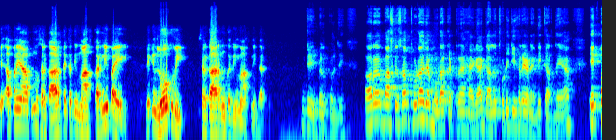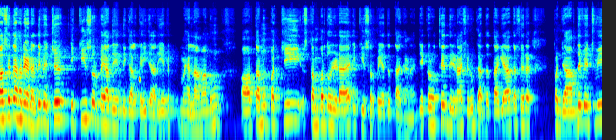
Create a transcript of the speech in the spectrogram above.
ਤੇ ਆਪਣੇ ਆਪ ਨੂੰ ਸਰਕਾਰ ਤੇ ਕਦੀ ਮਾਫ ਕਰ ਨਹੀਂ ਪਾਏਗੀ, ਲੇਕਿਨ ਲੋਕ ਵੀ ਸਰਕਾਰ ਨੂੰ ਕਦੀ ਮਾਫ ਨਹੀਂ ਕਰਦੇ। ਜੀ, ਬਿਲਕੁਲ ਜੀ। ਔਰ ਬਾਸਕਰ ਸਾਹਿਬ ਥੋੜਾ ਜਿਹਾ ਮੋੜਾ ਕੱਟਣਾ ਹੈਗਾ, ਗੱਲ ਥੋੜੀ ਜੀ ਹਰਿਆਣੇ ਦੀ ਕਰਦੇ ਆ ਇੱਕ ਪਾਸੇ ਤਾਂ ਹਰਿਆਣਾ ਦੇ ਵਿੱਚ 2100 ਰੁਪਇਆ ਦੇਣ ਦੀ ਗੱਲ ਕਹੀ ਜਾ ਰਹੀ ਹੈ ਕਿ ਮਹਿਲਾਵਾਂ ਨੂੰ, ਔਰਤਾਂ ਨੂੰ 25 ਸਤੰਬਰ ਤੋਂ ਜਿਹੜਾ ਹੈ 2100 ਰੁਪਇਆ ਦਿੱਤਾ ਜਾਣਾ ਜੇਕਰ ਉੱਥੇ ਦੇਣਾ ਸ਼ੁਰੂ ਕਰ ਦਿੱਤਾ ਗਿਆ ਤਾਂ ਫਿਰ ਪੰਜਾਬ ਦੇ ਵਿੱਚ ਵੀ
